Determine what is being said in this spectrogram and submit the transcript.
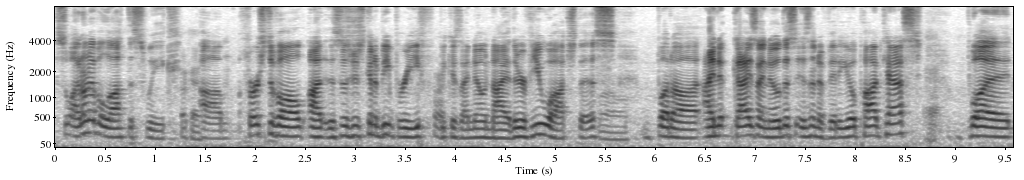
So I don't have a lot this week. Okay. Um, first of all, uh, this is just going to be brief because I know neither of you watch this. But uh, I know, guys, I know this isn't a video podcast, but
